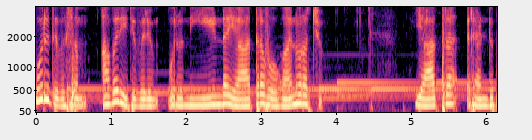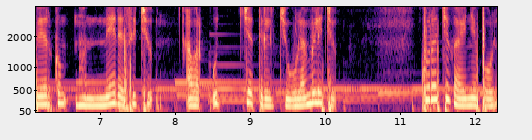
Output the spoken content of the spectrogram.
ഒരു ദിവസം അവരിരുവരും ഒരു നീണ്ട യാത്ര പോകാൻ ഉറച്ചു യാത്ര രണ്ടുപേർക്കും നന്നേ രസിച്ചു. അവർ ഉച്ചത്തിൽ ചൂളം വിളിച്ചു. കുറച്ചു കഴിഞ്ഞപ്പോൾ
